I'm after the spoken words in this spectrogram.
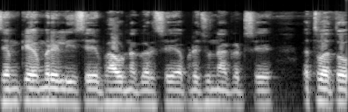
જેમ કે અમરેલી છે ભાવનગર છે આપણે જુનાગઢ છે અથવા તો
